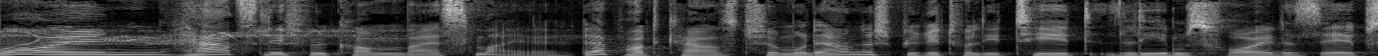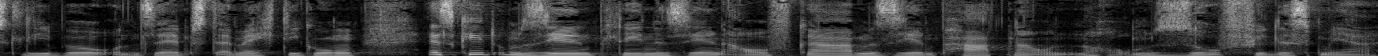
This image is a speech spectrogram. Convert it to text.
Moin, herzlich willkommen bei Smile, der Podcast für moderne Spiritualität, Lebensfreude, Selbstliebe und Selbstermächtigung. Es geht um Seelenpläne, Seelenaufgaben, Seelenpartner und noch um so vieles mehr.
